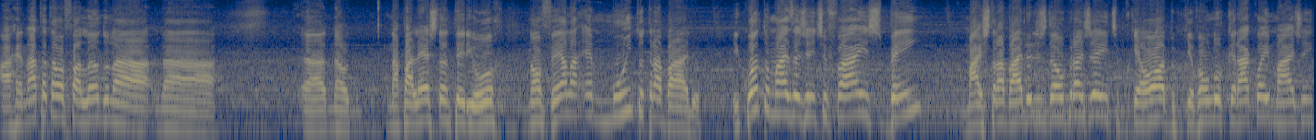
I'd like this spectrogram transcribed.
a Renata estava falando na, na, ah, na, na palestra anterior, novela é muito trabalho. E quanto mais a gente faz bem, mais trabalho eles dão pra gente, porque é óbvio, porque vão lucrar com a imagem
